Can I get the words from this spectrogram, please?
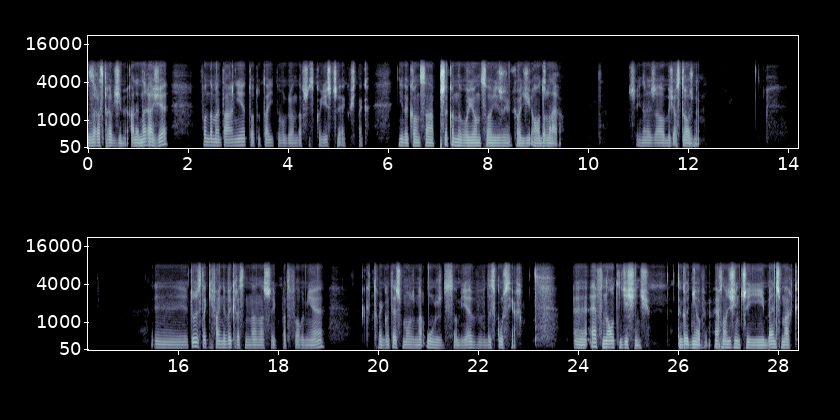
Zaraz sprawdzimy, ale na razie fundamentalnie to tutaj to wygląda wszystko jeszcze jakoś tak nie do końca przekonująco, jeżeli chodzi o dolara. Czyli należało być ostrożnym. Yy, tu jest taki fajny wykres na naszej platformie, którego też można użyć sobie w dyskusjach. Yy, F-Note 10 tygodniowy. F-Note 10, czyli benchmark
